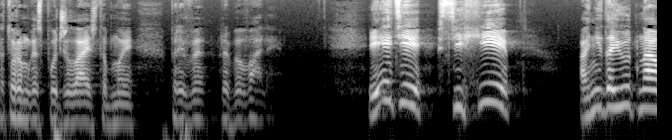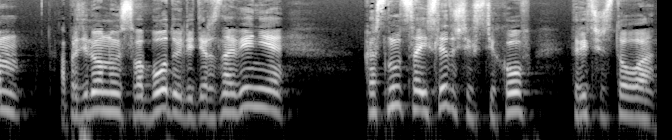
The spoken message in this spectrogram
котором Господь желает, чтобы мы пребывали. И эти стихи, они дают нам определенную свободу или дерзновение коснуться и следующих стихов 36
